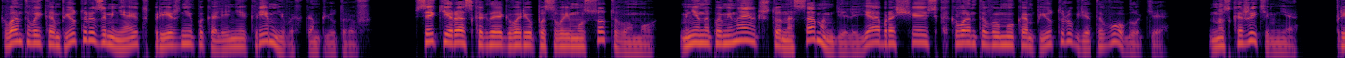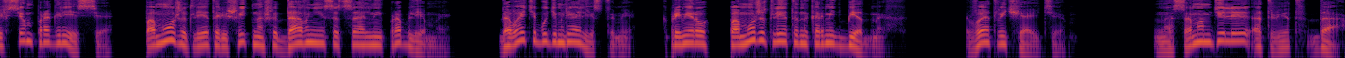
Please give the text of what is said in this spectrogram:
Квантовые компьютеры заменяют прежнее поколение кремниевых компьютеров. Всякий раз, когда я говорю по своему сотовому, мне напоминают, что на самом деле я обращаюсь к квантовому компьютеру где-то в облаке. Но скажите мне, при всем прогрессе, поможет ли это решить наши давние социальные проблемы? Давайте будем реалистами. К примеру, поможет ли это накормить бедных? Вы отвечаете. На самом деле ответ «да».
